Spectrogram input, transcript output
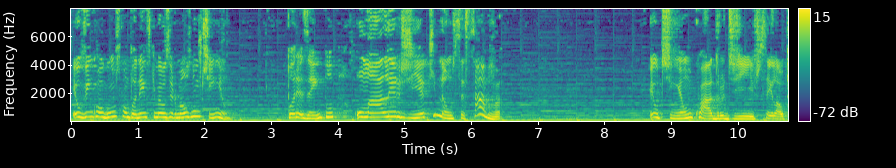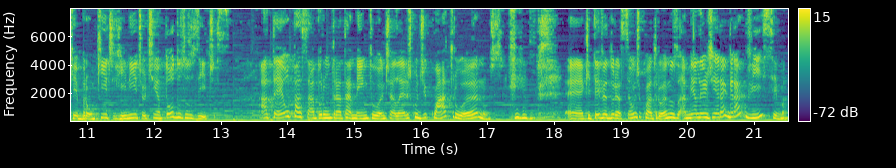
eu vim com alguns componentes que meus irmãos não tinham. Por exemplo, uma alergia que não cessava. Eu tinha um quadro de, sei lá o que, bronquite, rinite, eu tinha todos os ites. Até eu passar por um tratamento antialérgico de 4 anos, é, que teve a duração de 4 anos, a minha alergia era gravíssima.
